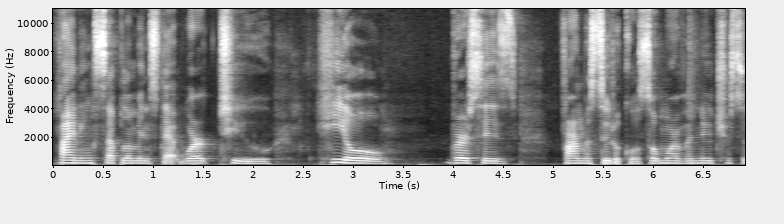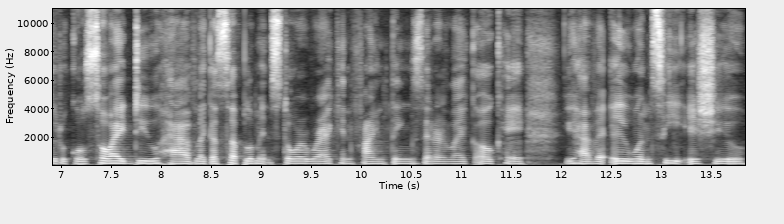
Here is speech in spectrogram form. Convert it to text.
finding supplements that work to heal versus pharmaceuticals so more of a nutraceutical. So i do have like a supplement store where i can find things that are like okay you have an a1c issue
